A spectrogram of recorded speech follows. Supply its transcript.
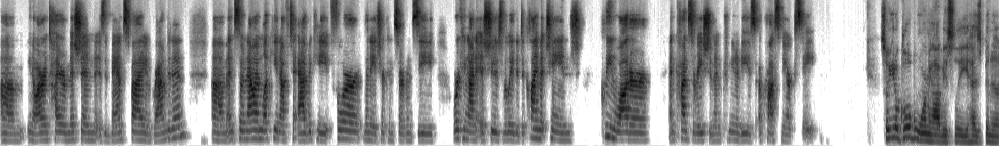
um, you know our entire mission is advanced by and grounded in. Um, and so now i'm lucky enough to advocate for the nature conservancy working on issues related to climate change, clean water, and conservation in communities across New York State. So, you know, global warming obviously has been a,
